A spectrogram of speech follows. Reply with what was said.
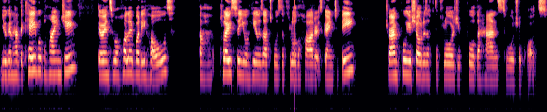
You're going to have the cable behind you, go into a hollow body hold. The closer your heels are towards the floor, the harder it's going to be. Try and pull your shoulders off the floor as you pull the hands towards your quads.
